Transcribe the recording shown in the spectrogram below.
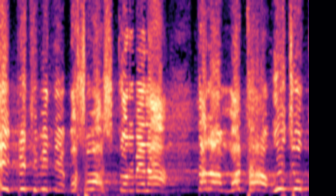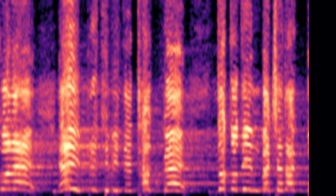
এই পৃথিবীতে বসবাস করবে না। তারা মাথা উঁচু করে এই পৃথিবীতে থাকবে। যতদিন বেঁচে থাকব,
